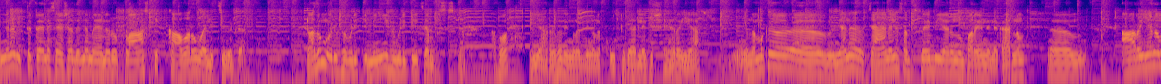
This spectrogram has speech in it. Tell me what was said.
ഇങ്ങനെ വിത്തിട്ടതിന്റെ ശേഷം ഇതിന്റെ മേലൊരു പ്ലാസ്റ്റിക് കവർ വലിച്ചു കിട്ടുക. അതും ഒരു ഹ്യൂമിഡിറ്റി മിനി ഹ്യൂമിഡിറ്റി ചെമ്പർ സിസ്റ്റമാണ് അപ്പോൾ ഈ അറിവ് നിങ്ങൾ നിങ്ങളുടെ കൂട്ടുകാരിലേക്ക് ഷെയർ ചെയ്യുക. നമുക്ക് ഞാൻ ചാനൽ സബ്സ്ക്രൈബ് ചെയ്യാനൊന്നും പറയുന്നില്ല. കാരണം അറിയണം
